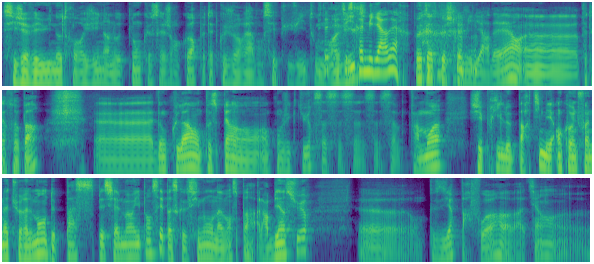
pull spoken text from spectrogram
si j'avais eu une autre origine, un autre nom, que sais-je encore, peut-être que j'aurais avancé plus vite ou moins vite. Peut-être que je serais milliardaire. Peut-être que je serais milliardaire, euh, peut-être pas. Euh, donc là, on peut se perdre en, en conjecture. Ça, ça, ça, ça, Enfin, moi, j'ai pris le parti, mais encore une fois, naturellement, de pas spécialement y penser, parce que sinon, on n'avance pas. Alors bien sûr on peut se dire parfois, ah tiens, euh,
